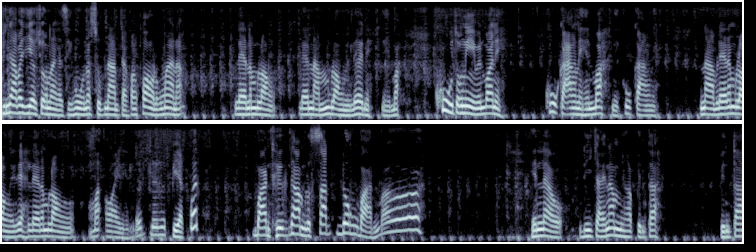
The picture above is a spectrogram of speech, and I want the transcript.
วิญญาณพระเยียวช่วงนั้นกับสีหูนะสูบน้ำจากฟังพ่องลงมานะแลนน้ำร่องแลนน้ำร่องนี่เลยนี่นี่เห็นปะคู่ตรงนี้เป็นบ่นี่ คู่กลางนี่เห็นปะนี่คู่กลางนี่น้ำแลน้ำร่องนี่เด้แลน้ำร่องมะอ้อยนี่เลือดเลือดเปียกปึ๊ดบานถึกน้ำรถซัดดงบานบ้า เห็นแล้วดีใจน้ำอยู่ครับเป็นตาเป็นตา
